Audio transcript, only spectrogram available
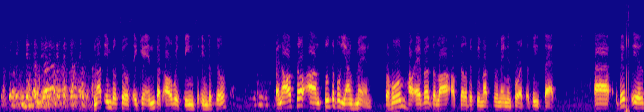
Not imbeciles again, but always been imbeciles. And also on suitable young men, for whom, however, the law of celibacy must remain in force, at least that. Uh, this is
